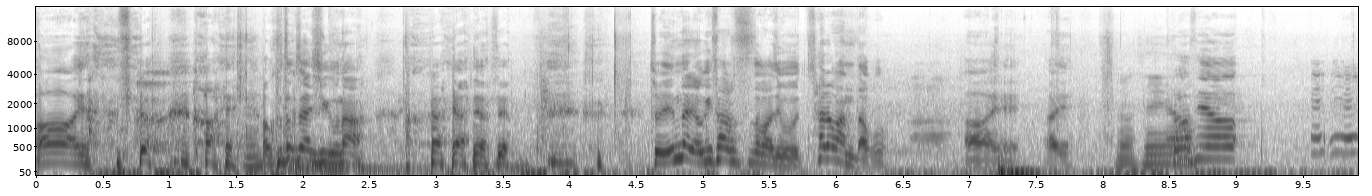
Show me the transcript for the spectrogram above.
아, 예, 안녕하세요. 아, 예. 아, 구독자시구나. 예, 안녕하세요. 저 옛날에 여기 살았어가지고 촬영한다고. 아, 예. 아, 예. 안녕하세요. 안녕하세요.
